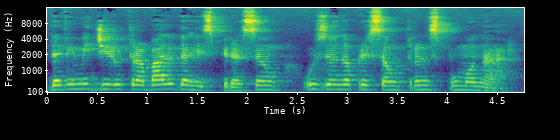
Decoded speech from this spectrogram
devem medir o trabalho da respiração usando a pressão transpulmonar.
